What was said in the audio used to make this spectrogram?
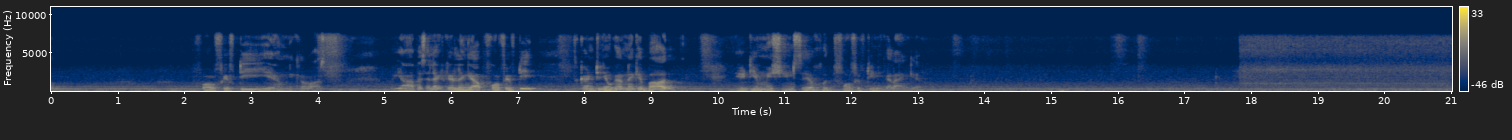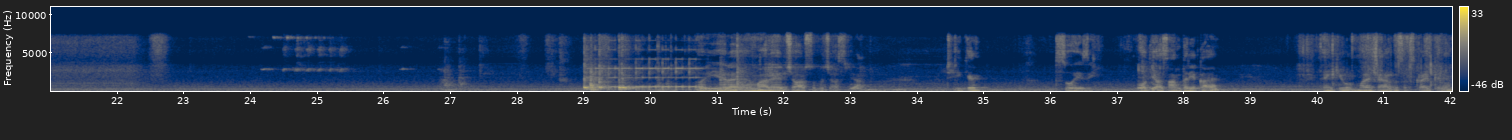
फोर फिफ्टी ये हमने करवा सकते यहाँ पे सेलेक्ट कर लेंगे आप फोर फिफ्टी तो कंटिन्यू करने के बाद एटीएम मशीन से खुद फोर फिफ्टी निकल आएँगे। और ये रहे हमारे चार सौ पचास रुपया। ठीक है? सो इज़ी बहुत ही आसान तरीका है। थैंक यू हमारे चैनल को सब्सक्राइब करें।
